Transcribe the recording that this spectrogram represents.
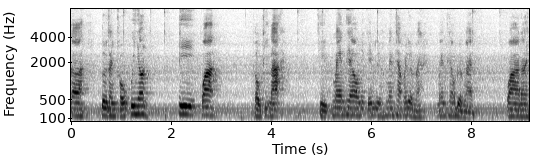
à, từ thành phố Quy Nhơn đi qua cầu Thị Nại. Thì men theo những cái đường men theo cái đường này men theo đường này qua đây.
